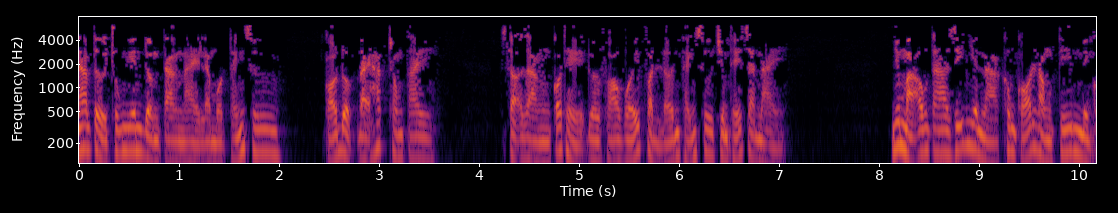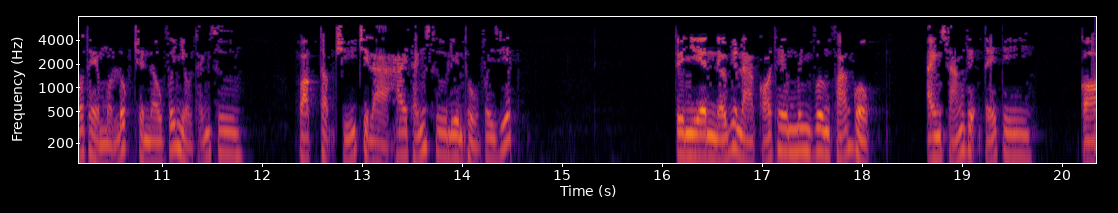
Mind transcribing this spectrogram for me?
Nam tử trung niên đường tàng này là một thánh sư, có được đại hắc trong tay, sợ rằng có thể đối phó với phần lớn thánh sư trên thế gian này. Nhưng mà ông ta dĩ nhiên là không có lòng tin mình có thể một lúc chiến đấu với nhiều thánh sư, hoặc thậm chí chỉ là hai thánh sư liên thủ vây giết. Tuy nhiên nếu như là có thêm Minh Vương phá ngục, ánh sáng viện tế ti, có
